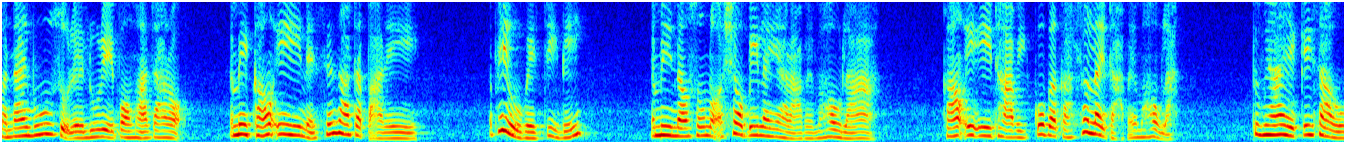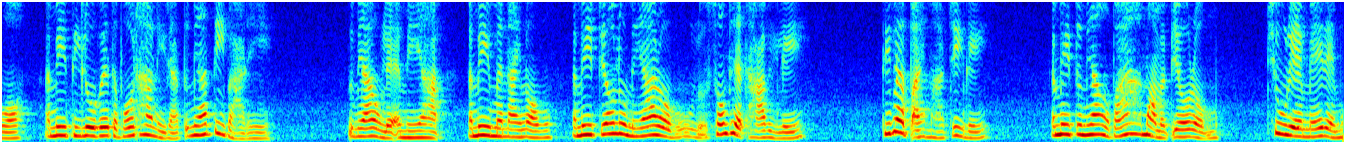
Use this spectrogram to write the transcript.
မနိုင်ဘူးဆိုတဲ့လူတွေအပေါ်မှာကြတော့အမေခေါင်းအေးအေးနဲ့စဉ်းစားတတ်ပါတယ်အဖေကိုပဲကြည့်လေအမေနောက်ဆုံးတော့အလျှော့ပေးလိုက်ရတာပဲမဟုတ်လားခေါင်းအေးအေးထားပြီးကိုယ့်ဘက်ကလှုပ်လိုက်တာပဲမဟုတ်လားသူများရဲ့ကိစ္စကိုရောအမေဒီလိုပဲသဘောထားနေတာသူများသိပါတယ်သူများကိုလည်းအမေက အမေမနိုင်တော့ဘူးအမေပြောလို့မရတော့ဘူးလို့ဆုံးဖြတ်ထားပြီလေဒီဘက်ပိုင်းမှာကြည့်လေအမေသူများကိုဘာမှမပြောတော့ဘူးဖြူတယ်မဲတယ်မ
